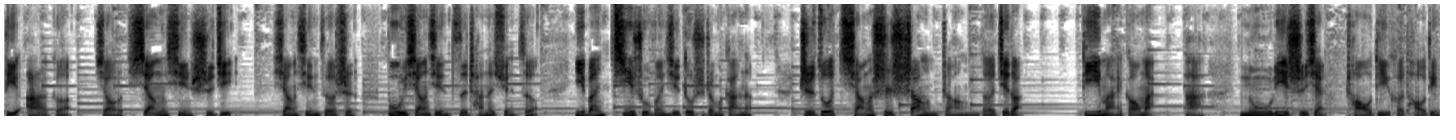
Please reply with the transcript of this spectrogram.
第二个叫相信时机，相信择时，不相信资产的选择。一般技术分析都是这么干的。只做强势上涨的阶段，低买高卖啊，努力实现抄底和逃顶。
